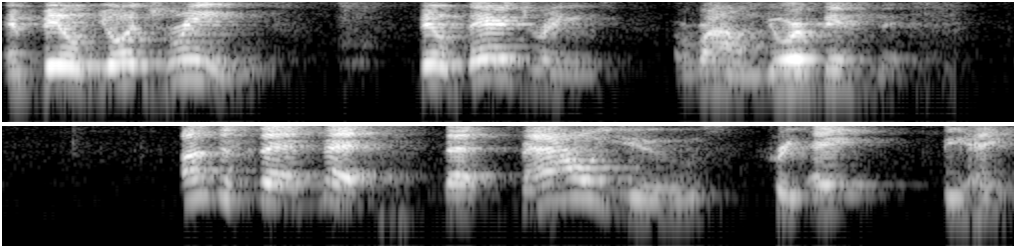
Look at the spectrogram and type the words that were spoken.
and build your dreams, build their dreams around your business. Understand next that values create behavior.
